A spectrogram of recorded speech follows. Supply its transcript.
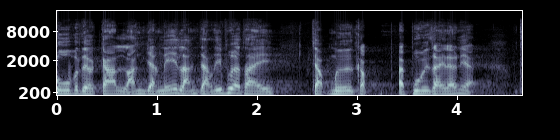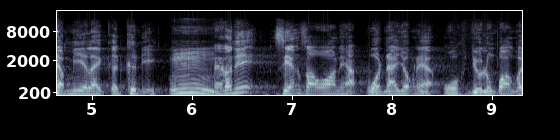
ดูปฏิบัติการหลังจากนี้หลังจากที่เพื่อไทยจับมือกับภูมิใจแล้วเนี่ย จะมีอะไรเกิดขึ้นอีกแต่ตอนนี้เสียงสวเนี่ยโหวตนายกเนี่ยโอ้อยู่ลุงป้อมก็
